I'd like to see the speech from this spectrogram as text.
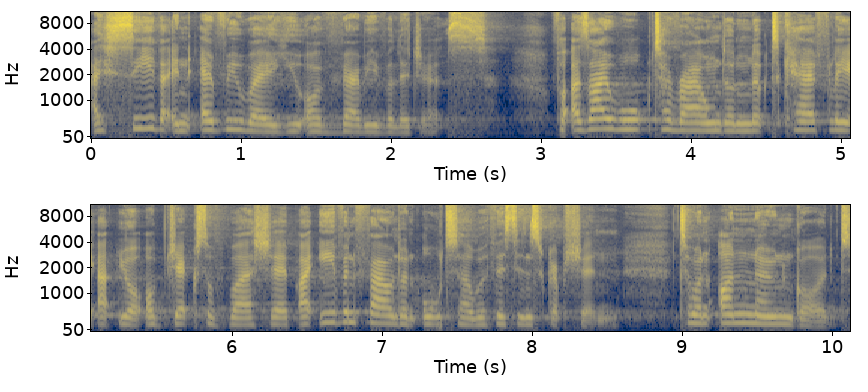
I see that in every way you are very religious. For as I walked around and looked carefully at your objects of worship, I even found an altar with this inscription To an unknown God.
